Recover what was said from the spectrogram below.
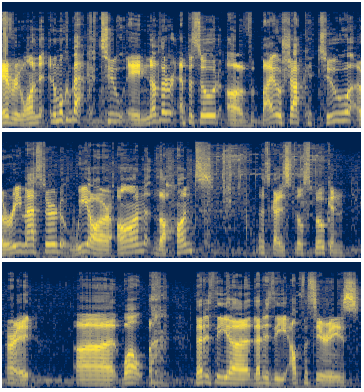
Hey everyone, and welcome back to another episode of Bioshock 2 Remastered. We are on the hunt. This guy's still smoking. Alright. Uh, well, that is the, uh, that is the Alpha Series,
